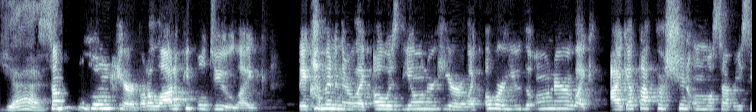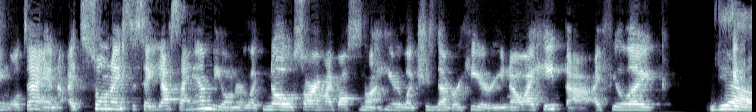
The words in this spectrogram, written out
Yes. Some people don't care, but a lot of people do. Like they come in and they're like, "Oh, is the owner here?" Like, "Oh, are you the owner?" Like I get that question almost every single day, and it's so nice to say, "Yes, I am the owner." Like, "No, sorry, my boss is not here." Like she's never here. You know, I hate that. I feel like yeah,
